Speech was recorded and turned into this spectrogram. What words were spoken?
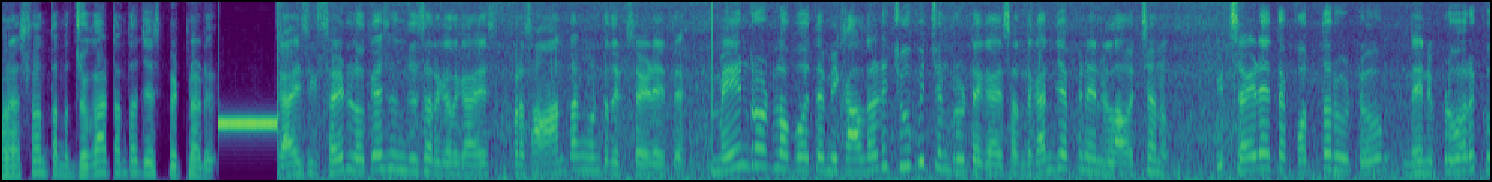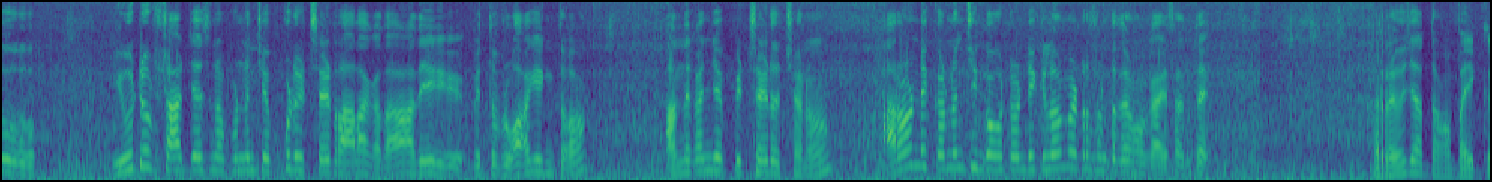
మన యశ్వంత్ తన జుగాట్ అంతా చేసి పెట్టినాడు. గాయస్ ఇటు సైడ్ లొకేషన్ చూసారు కదా గాయస్ ప్రశాంతంగా ఉంటుంది ఇటు సైడ్ అయితే. మెయిన్ రోడ్లో పోతే మీకు ఆల్రెడీ చూపించిన రూటే గాయస్ అందుకని చెప్పి నేను ఇలా వచ్చాను. ఇటు సైడ్ అయితే కొత్త రూటు నేను ఇప్పటి వరకు యూట్యూబ్ స్టార్ట్ చేసినప్పటి నుంచి ఎప్పుడు ఇటు సైడ్ రాలా కదా? అది విత్ బ్లాగింగ్తో అందుకని చెప్పి ఇటు సైడ్ వచ్చాను. అరౌండ్ ఇక్కడ నుంచి ఇంకొక ట్వంటీ కిలోమీటర్స్ ఉంటుందేమో గాయస్ అంతే. రివ్ చేద్దాం ఆ బైక్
